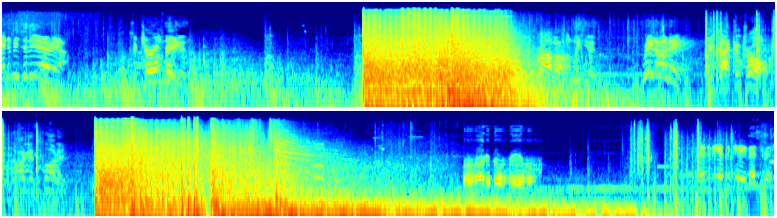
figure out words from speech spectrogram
Enemies in the area! Securing I'm B. Bravo. I'm with you. Reloading! We've got control. Target spotted. Enemy at the cave entrance.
